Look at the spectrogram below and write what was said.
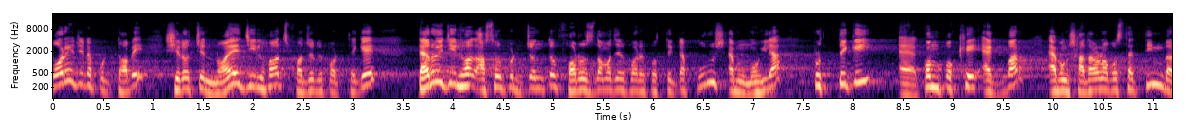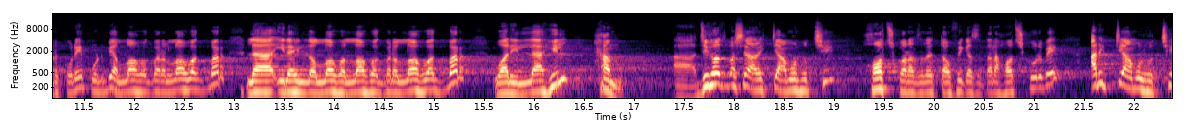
পরে যেটা পড়তে হবে, সেটা হচ্ছে নয় জিলহজ ফজরের পর থেকে তেরোই জিলহজ আসর পর্যন্ত ফরজ নামাজের পরে প্রত্যেকটা পুরুষ এবং মহিলা প্রত্যেকেই কমপক্ষে একবার এবং সাধারণ অবস্থায় তিনবার করে পড়বে। আল্লাহ আকবর আল্লাহ আকবর ইলাহিল্লাহ আল্লাহ আকবর আল্লাহ আকবর, ওয়ালিল্লাহিল হাম জিলহজ মাসের আরেকটি আমল হচ্ছে হজ করা যাদের তৌফিক আছে তারা হজ করবে। আরেকটি আমল হচ্ছে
